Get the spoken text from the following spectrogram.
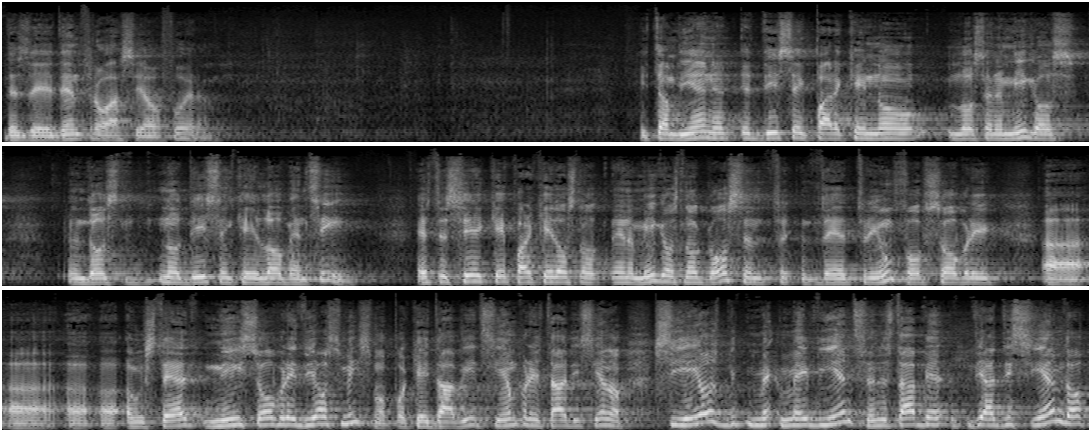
Desde dentro hacia afuera. Y también dice para que no los enemigos no dicen que lo vencí. Es decir, que para que los enemigos no gocen de triunfo sobre uh, uh, uh, usted ni sobre Dios mismo, porque David siempre está diciendo, si ellos me, me está diciendo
